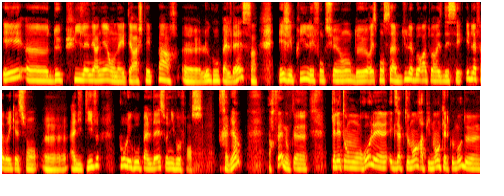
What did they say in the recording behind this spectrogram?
Et euh, depuis l'année dernière, on a été racheté par euh, le groupe Aldes et j'ai pris les fonctions de responsable du laboratoire SDC et de la fabrication euh, additive pour le groupe Aldes au niveau France. Très bien, parfait. Donc, quel est ton rôle exactement, rapidement, en quelques mots de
